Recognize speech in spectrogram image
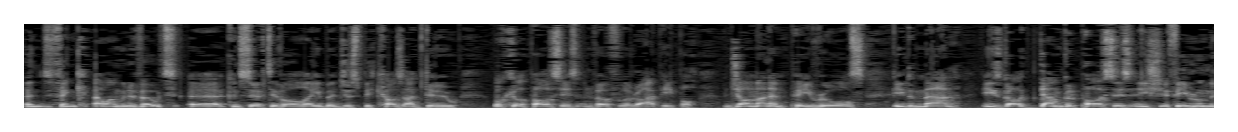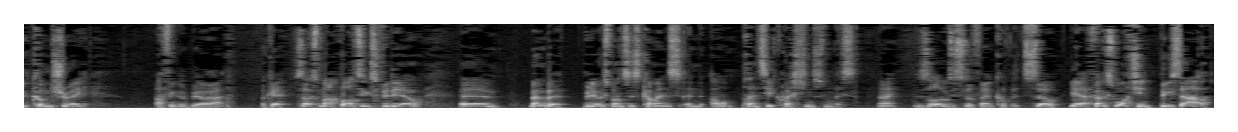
and think, oh, I'm going to vote uh, Conservative or Labour just because I do. Look at the policies and vote for the right people. And John Mann MP rules. He's a man. He's got damn good policies, and he if he run the country, I think we'd be all right. Okay, so that's my politics video. Um, remember, video sponsors, comments, and I want plenty of questions from this. Right? There's loads of stuff I ain't covered. So yeah, thanks for watching. Peace out.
